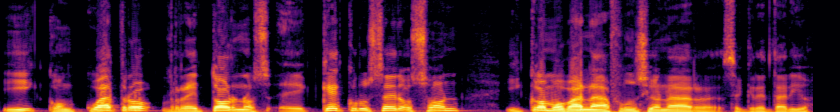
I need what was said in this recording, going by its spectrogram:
y con cuatro retornos. Eh, ¿Qué cruceros son y cómo van a funcionar, secretario?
